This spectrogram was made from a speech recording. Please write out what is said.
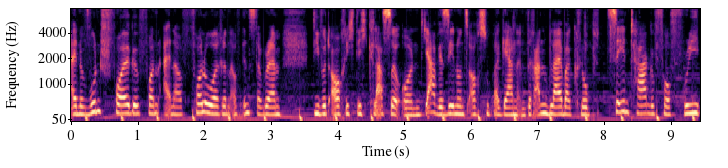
eine Wunschfolge von einer Followerin auf Instagram. Die wird auch richtig klasse. Und ja, wir sehen uns auch super gerne im Dranbleiber Club. Zehn Tage for free,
